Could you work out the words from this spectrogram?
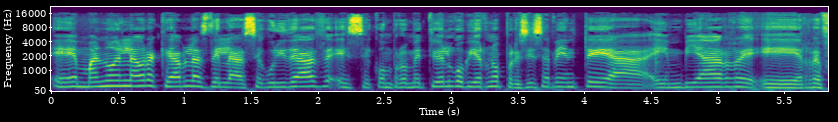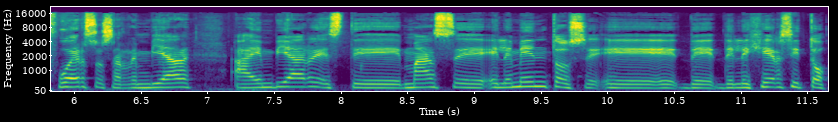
Eh, Manuel, ahora que hablas de la seguridad, eh, se comprometió el gobierno precisamente a enviar refuerzos, a reenviar, a enviar este más elementos del ejército.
